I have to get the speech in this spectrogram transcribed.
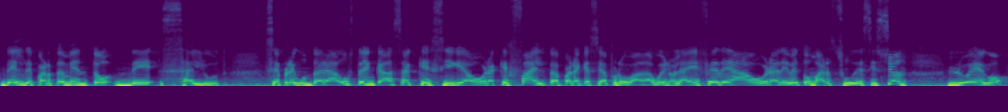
del Departamento de Salud. Se preguntará usted en casa qué sigue ahora, qué falta para que sea aprobada. Bueno, la FDA ahora debe tomar su decisión. Luego,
